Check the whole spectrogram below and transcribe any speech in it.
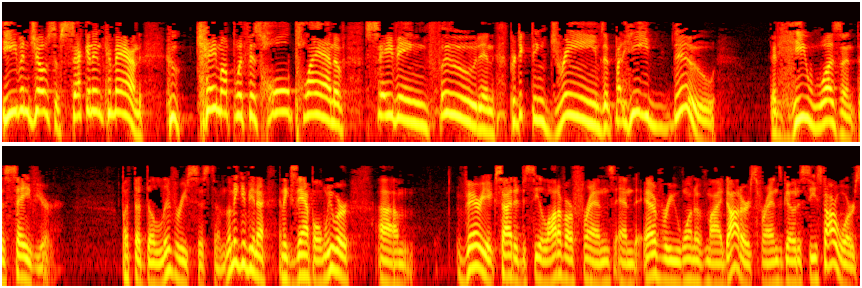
Even Joseph, second in command, who came up with this whole plan of saving food and predicting dreams, but he knew that he wasn't the Savior but the delivery system. Let me give you an, an example. We were um, very excited to see a lot of our friends and every one of my daughter's friends go to see Star Wars.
